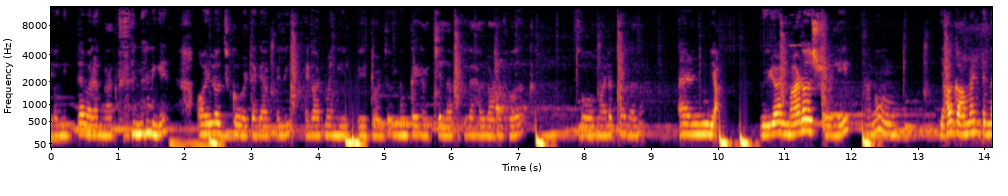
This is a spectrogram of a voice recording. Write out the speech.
ಇವಾಗ ನಿದ್ದೆ ಬರಂಗೆ ಆಗ್ತದೆ ನನಗೆ. ಆಯಿಲ್ ಹಚ್ಕೋಬಿಟ್ಟೆ ಗ್ಯಾಪಲ್ಲಿ I got my nail paint ಆಲ್ಸೋ ನನ್ನ ಕೈಗೆ ಹಚ್ಚಿಲ್ಲ. Because I lot of work so ಮಾಡೋಕ್ಕಾಗಲ್ಲ ಆ್ಯಂಡ್ ಯಾ ವಿಡಿಯೋ ಮಾಡೋ ಅಷ್ಟರಲ್ಲಿ ನಾನು ಯಾವ ಗಾರ್ಮೆಂಟಿಂದ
